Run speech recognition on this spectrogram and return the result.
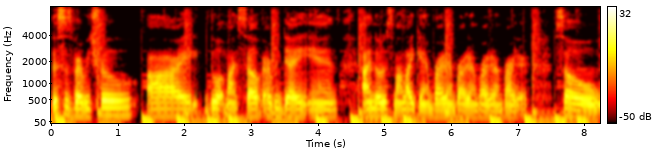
This is very true. I do it myself every day and I notice my light getting brighter and brighter and brighter and brighter. So,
